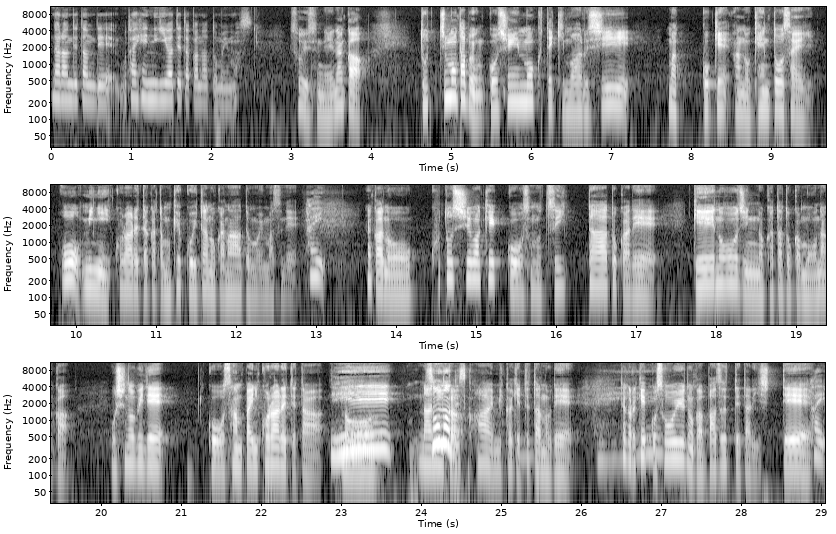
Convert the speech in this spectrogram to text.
並んでたんで、もう大変賑わってたかなと思います。そうですねなんかどっちも多分御朱印目的もあるし、まあ、ごけあの検討祭を見に来られた方も結構いたのかなと思いますね。はい。なんかあの今年は結構そのツイッターとかで芸能人の方とかもなんかお忍びでこう参拝に来られてたのをえー何人か,、そうなんですか？はい、見かけてたのでへーだから結構そういうのがバズってたりして、はい。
